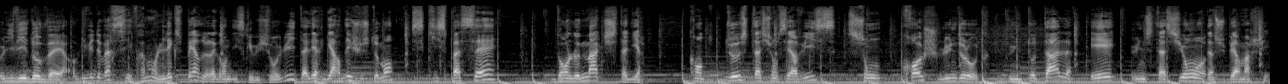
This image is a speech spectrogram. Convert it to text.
Olivier Dauvert, Olivier Dauvert c'est vraiment l'expert de la grande distribution. Lui, il est allé regarder justement ce qui se passait dans le match, c'est-à-dire quand deux stations-service sont proches l'une de l'autre, une totale et une station d'un supermarché.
